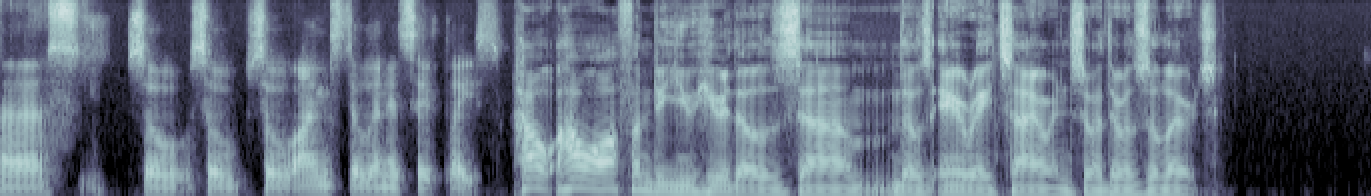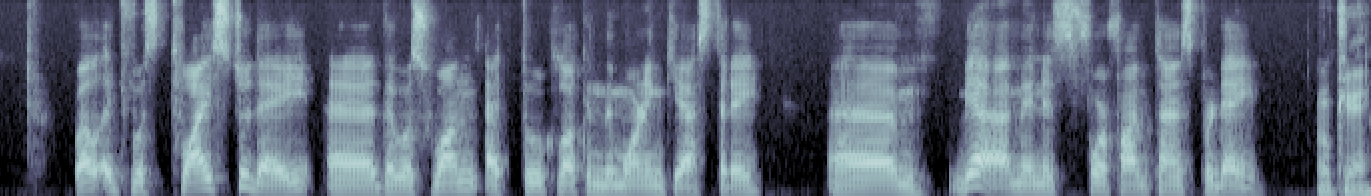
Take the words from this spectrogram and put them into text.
Uh, so so so I'm still in a safe place. How how often do you hear those um, those air raid sirens or those alerts? Well, it was twice today. Uh, there was one at two o'clock in the morning yesterday. Um, yeah, I mean it's four or five times per day. Okay.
